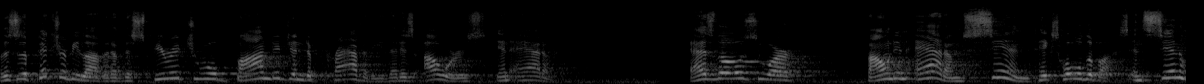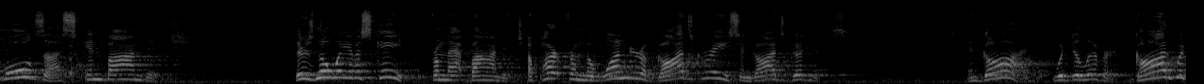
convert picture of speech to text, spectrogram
This is a picture, beloved, of the spiritual bondage and depravity that is ours in Adam. As those who are found in Adam, sin takes hold of us, and sin holds us in bondage. There's no way of escape from that bondage apart from the wonder of God's grace and God's goodness. And God would deliver, God would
